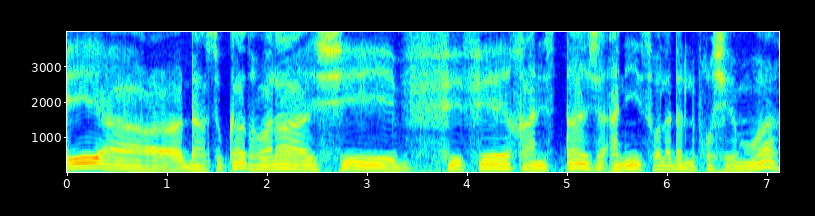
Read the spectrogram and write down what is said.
Et euh, dans ce cadre, voilà, j'ai fait faire un stage à Nice voilà, dans le prochain mois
